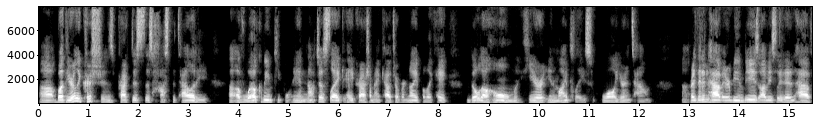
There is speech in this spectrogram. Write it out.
Uh, but the early Christians practiced this hospitality uh, of welcoming people in, not just like, "Hey, crash on my couch overnight," but like, "Hey, build a home here in my place while you're in town." Uh, right? They didn't have Airbnbs, obviously. They didn't have.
